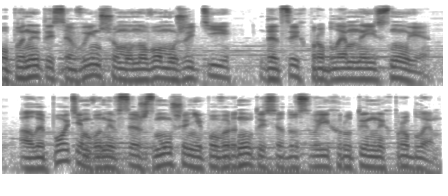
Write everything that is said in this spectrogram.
опинитися в іншому новому житті, де цих проблем не існує. Але потім вони все ж змушені повернутися до своїх рутинних проблем.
